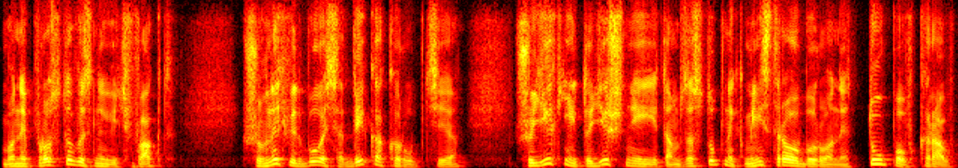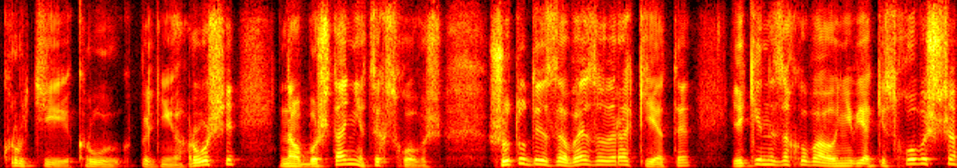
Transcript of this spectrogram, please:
Вони просто визнають факт, що в них відбулася дика корупція, що їхній тодішній там заступник міністра оборони тупо вкрав круті крупні гроші на облаштання цих сховищ, що туди завезли ракети, які не заховали ні в які сховища,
